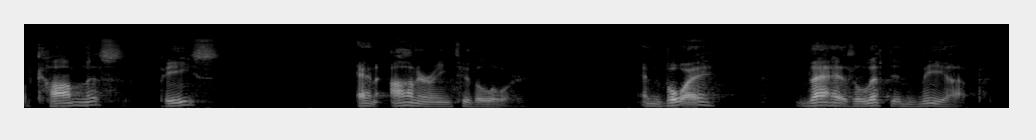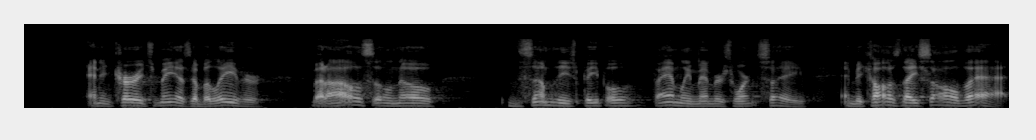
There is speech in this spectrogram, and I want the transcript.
of calmness, peace, and honoring to the Lord. And boy, that has lifted me up and encouraged me as a believer but I also know some of these people, family members, weren't saved. And because they saw that,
